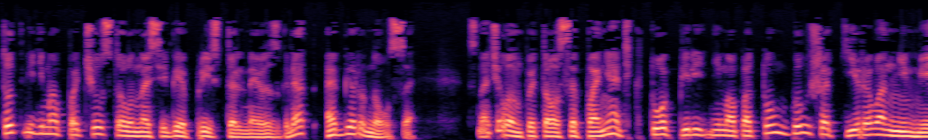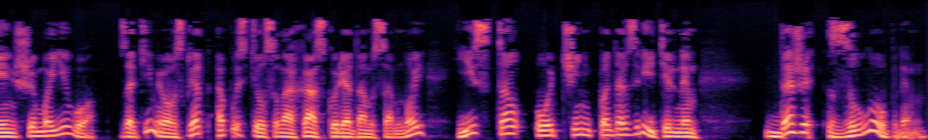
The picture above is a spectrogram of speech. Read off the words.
Тот, видимо, почувствовал на себе пристальный взгляд, обернулся. Сначала он пытался понять, кто перед ним, а потом был шокирован не меньше моего. Затем его взгляд опустился на хаску рядом со мной и стал очень подозрительным, даже злобным.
